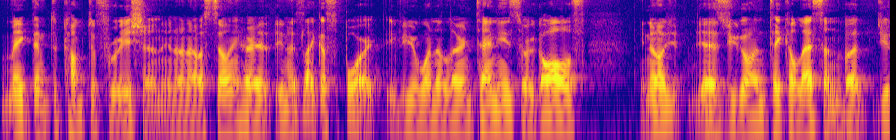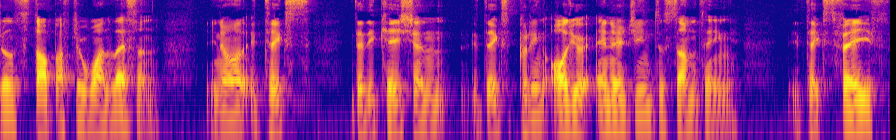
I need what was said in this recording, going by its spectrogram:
make them to come to fruition you know and i was telling her you know it's like a sport if you want to learn tennis or golf you know yes you go and take a lesson but you don't stop after one lesson. You know it takes dedication it takes putting all your energy into something. It takes faith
